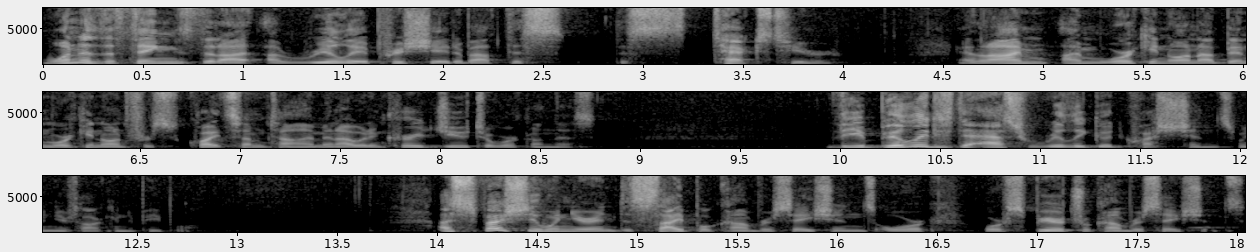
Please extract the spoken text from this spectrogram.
One of the things that I, I really appreciate about this, this text here and that I'm, I'm working on, I've been working on for quite some time, and I would encourage you to work on this. The ability to ask really good questions when you're talking to people, especially when you're in disciple conversations or, or spiritual conversations.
